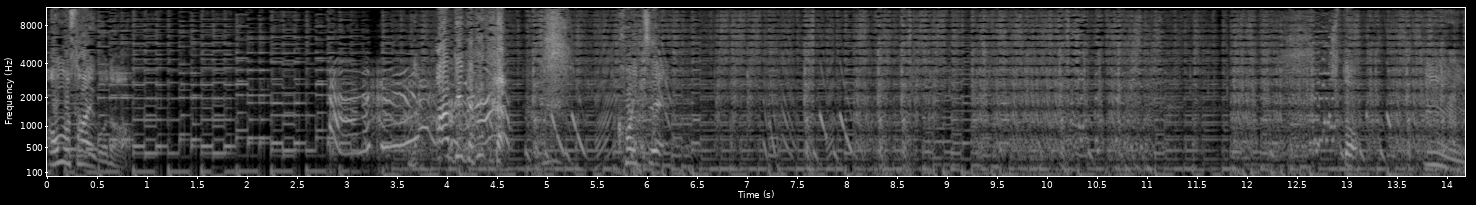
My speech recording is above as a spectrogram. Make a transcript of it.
あ、もう最後だ。あ、出た出たこいつ。ちょっと、うん。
